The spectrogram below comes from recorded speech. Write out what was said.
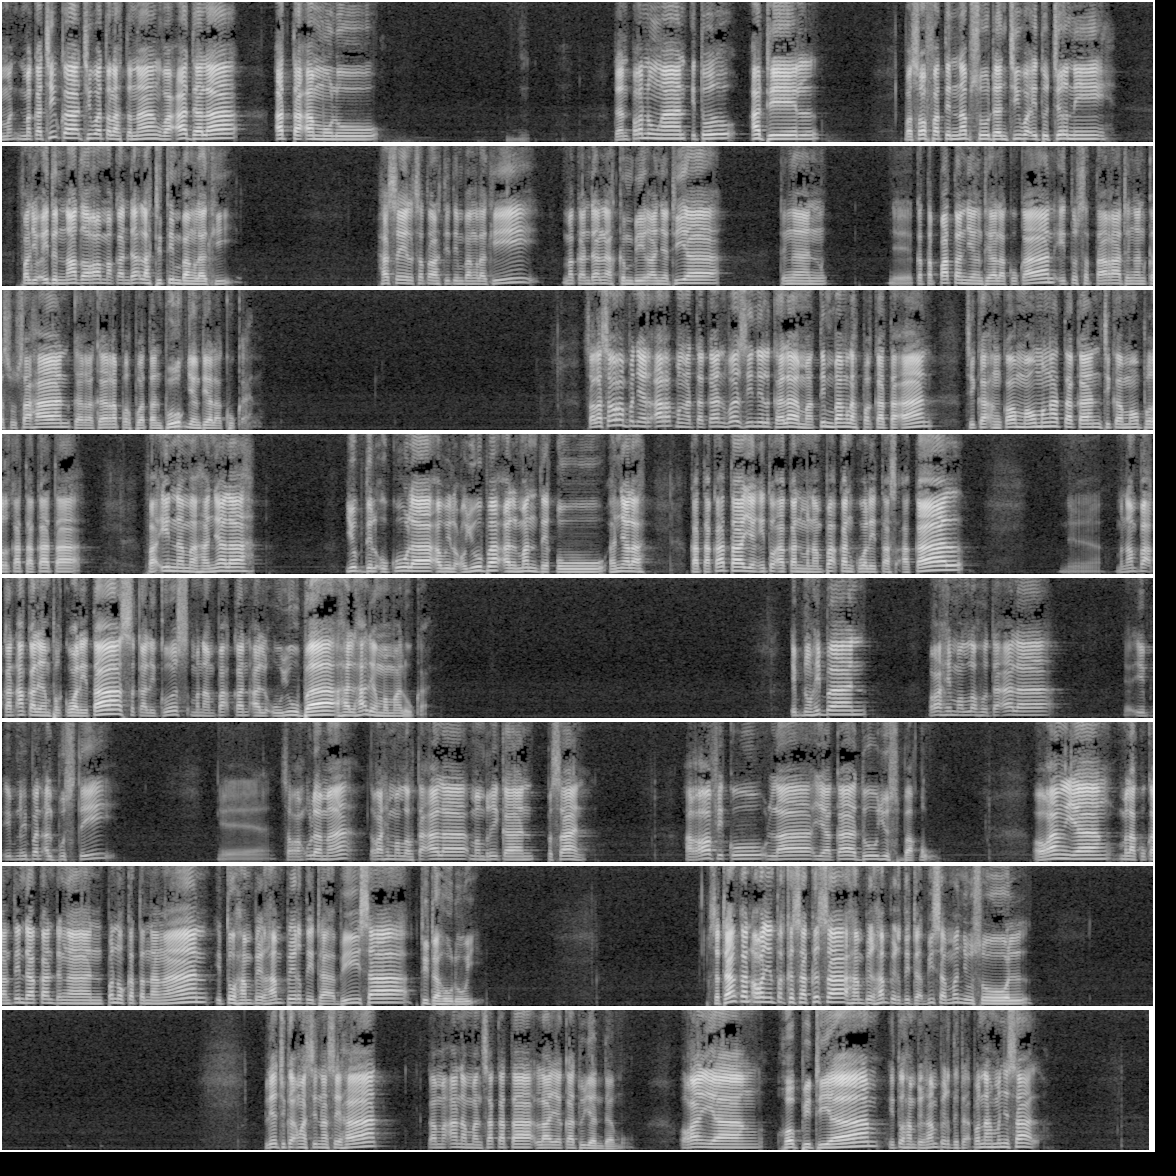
maka jika jiwa telah tenang wa adalah at-ta'ammulu dan perenungan itu adil. Wasofatin nafsu dan jiwa itu jernih. Fal nadhara maka hendaklah ditimbang lagi. Hasil setelah ditimbang lagi maka hendaklah gembiranya dia dengan Ya, ketepatan yang dia lakukan itu setara dengan kesusahan gara-gara perbuatan buruk yang dia lakukan. Salah seorang penyair Arab mengatakan wazinil kalama timbanglah perkataan jika engkau mau mengatakan jika mau berkata-kata fa inna hanyalah yubdil ukula awil uyuba al mantiqu hanyalah kata-kata yang itu akan menampakkan kualitas akal ya, menampakkan akal yang berkualitas sekaligus menampakkan al-uyuba hal-hal yang memalukan. Ibnu Hibban rahimallahu taala ya, Ibnu Hibban Al-Busti ya, seorang ulama rahimallahu taala memberikan pesan Arafiku la yakadu yusbaku Orang yang melakukan tindakan dengan penuh ketenangan itu hampir-hampir tidak bisa didahului. Sedangkan orang yang tergesa-gesa hampir-hampir tidak bisa menyusul. Beliau juga masih nasihat kama ana man sakata layakadu yandamu. Orang yang hobi diam itu hampir-hampir tidak pernah menyesal.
